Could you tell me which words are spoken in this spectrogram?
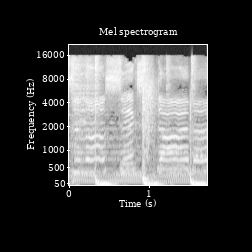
lost in the six diamonds.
